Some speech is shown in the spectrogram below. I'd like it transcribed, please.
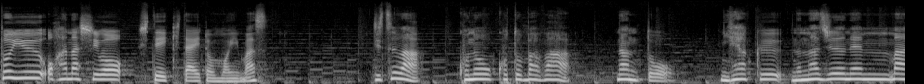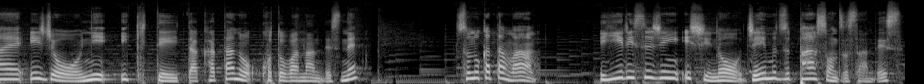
というお話をしていきたいと思います。実はこの言葉はなんと270年前以上に生きていた方の言葉なんですね。その方はイギリス人医師のジェームズ・パーソンズさんです。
